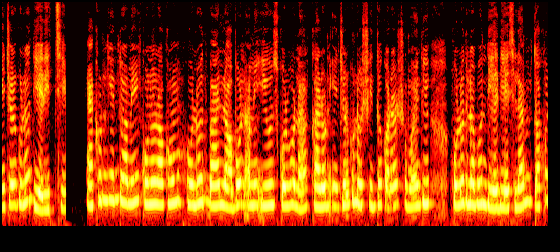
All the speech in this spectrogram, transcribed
এঁচড়গুলো দিয়ে দিচ্ছি। এখন কিন্তু আমি কোনো রকম হলুদ বা লবণ আমি ইউজ করব না। কারণ এঁচড়গুলো সিদ্ধ করার সময় দিয়ে হলুদ লবণ দিয়ে দিয়েছিলাম, তখন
